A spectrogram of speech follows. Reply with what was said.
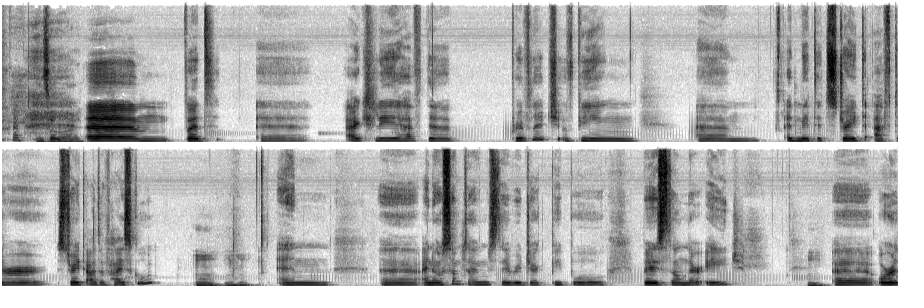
It's alright. um but uh I actually have the privilege of being um admitted straight after straight out of high school Mm, mhm. and uh, I know sometimes they reject people based on their age, Mm. uh, or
